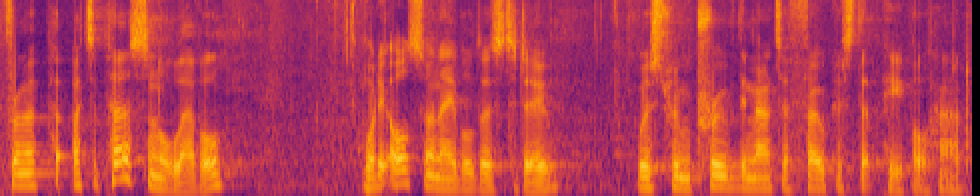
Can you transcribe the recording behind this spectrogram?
From a, at a personal level, what it also enabled us to do was to improve the amount of focus that people had.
